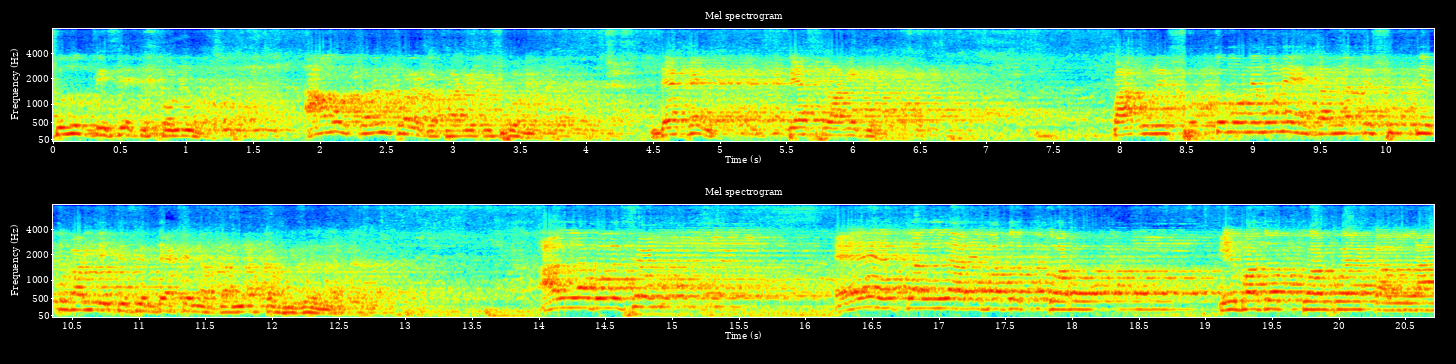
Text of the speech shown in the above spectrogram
সুযোগ দিছে একটু শোনেন। আমল করেন পরে কথা আগে একটু শোনেন। দেখেন প্যাস লাগে কি পাগলের সুখ তো মনে মনে জান্নাতের সুখ নিয়ে তো বাড়ি যেতেছেন দেখেন না জান্নাতটা বুঝলেন না। আল্লাহ বলেছেন এক আল্লাহর ইবাদত করো ইবাদত করব এক আল্লাহ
